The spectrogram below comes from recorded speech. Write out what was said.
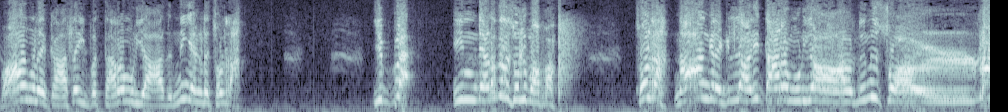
வாங்கின காசை இப்ப தர முடியாதுன்னு என்கிட்ட சொல்றான் இப்ப இந்த இடத்துல சொல்லு பாப்பா. சொல்றா நாங்கிற கில்லாடி தர முடியாதுன்னு சொல்றா.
